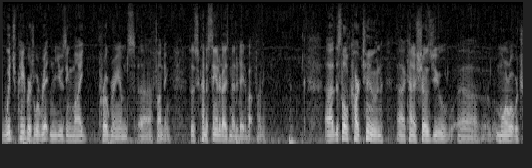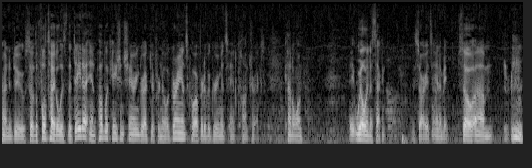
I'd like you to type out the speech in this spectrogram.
which papers were written using my program's uh, funding. So it's kind of standardized metadata about funding. Uh, this little cartoon uh, kind of shows you uh, more what we're trying to do. So the full title is the Data and Publication Sharing Directive for NOAA Grants, Cooperative Agreements, and Contracts kind of long. It will in a second. Sorry, it's animated. So um,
